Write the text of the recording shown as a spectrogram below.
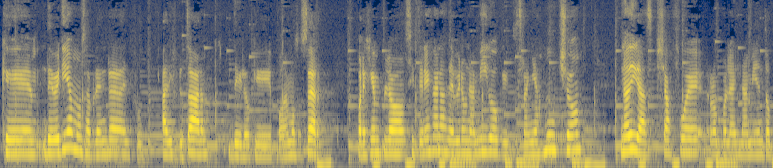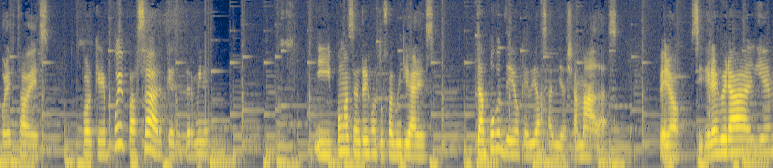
que deberíamos aprender a, disfrutar de lo que podemos hacer. Por ejemplo, si tenés ganas de ver a un amigo que extrañas mucho, no digas, ya fue, rompo el aislamiento por esta vez, porque puede pasar que te termine y pongas en riesgo a tus familiares. Tampoco te digo que vivas a videollamadas, pero si querés ver a alguien,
